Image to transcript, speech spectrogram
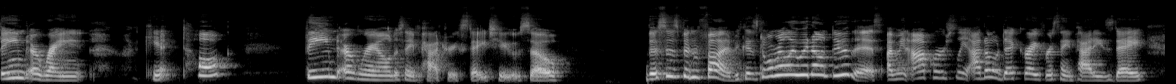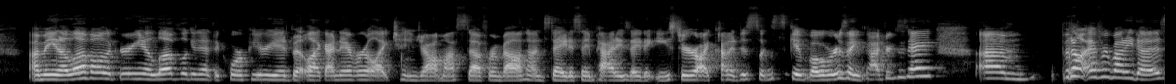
themed around I can't talk. Themed around St. Patrick's Day too. So this has been fun because normally we don't do this. I mean, I personally I don't decorate for St. Patty's Day. I mean, I love all the green. I love looking at the core period, but like I never like change out my stuff from Valentine's Day to St. Patty's Day to Easter. I kind of just like skip over St. Patrick's Day. Um, but not everybody does.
